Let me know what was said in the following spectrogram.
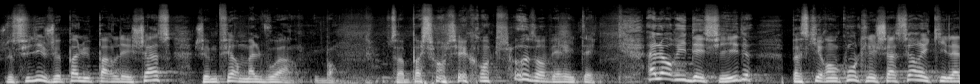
Je me suis dit, je vais pas lui parler chasse, je vais me faire mal voir. Bon. Ça va pas changer grand-chose en vérité. Alors il décide, parce qu'il rencontre les chasseurs et qu'il a,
